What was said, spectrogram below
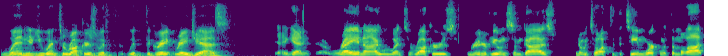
when you went to Rutgers with with the great Ray Jazz. Again, Ray and I, we went to Rutgers. We were interviewing some guys. You know, we talked to the team, working with them a lot.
